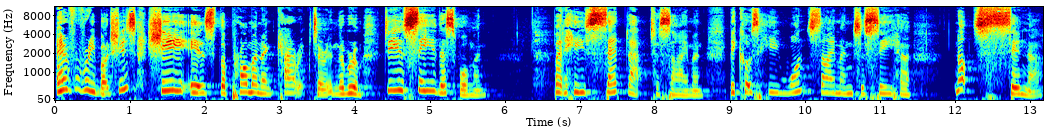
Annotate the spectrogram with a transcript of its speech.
Everybody. She's, she is the prominent character in the room. Do you see this woman? But he said that to Simon because he wants Simon to see her not sinner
